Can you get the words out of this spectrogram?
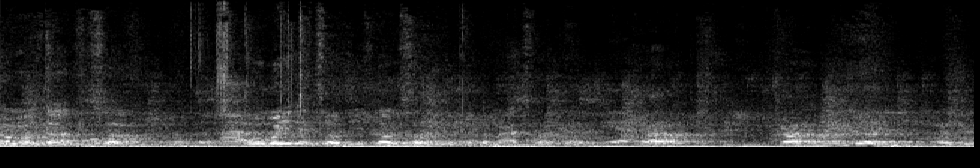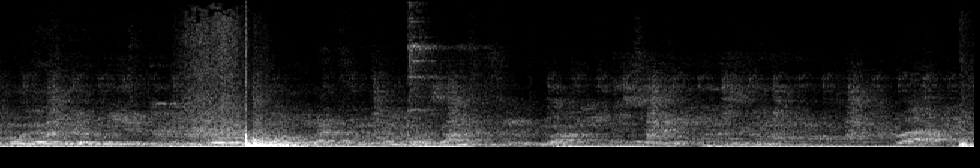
almost done, so we'll wait until he's done so we can put the mats right there. Try, try to it like, as you go down, you gotta go, you go, go back to more down.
